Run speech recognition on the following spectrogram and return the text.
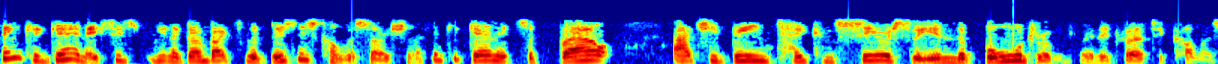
think again, it's you know going back to the business conversation. I think again it's about actually being taken seriously in the boardroom in inverted commas.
